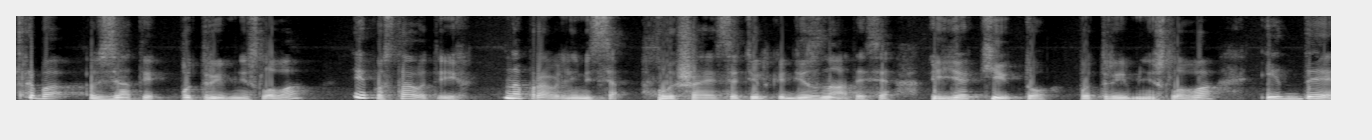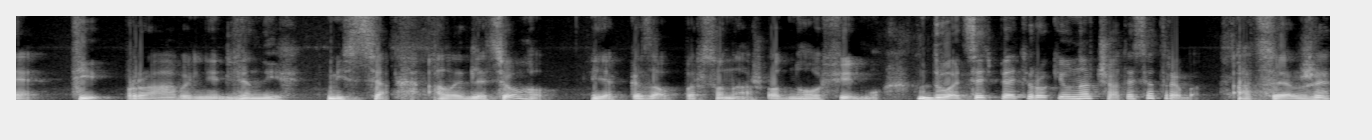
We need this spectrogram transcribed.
треба взяти потрібні слова і поставити їх на правильні місця. Лишається тільки дізнатися, які то потрібні слова і де ті правильні для них місця. Але для цього, як казав персонаж одного фільму, 25 років навчатися треба. А це вже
